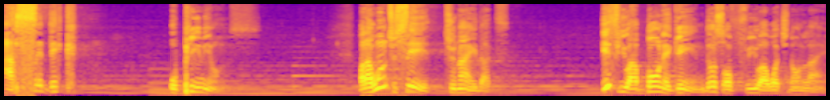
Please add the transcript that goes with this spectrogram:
acidic opinions. But I want to say tonight that if you are born again, those of you are watching online,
